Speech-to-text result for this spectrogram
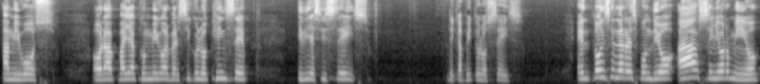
a mi voz. Ahora vaya conmigo al versículo 15 y 16 del capítulo 6. Entonces le respondió, ah, Señor mío,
